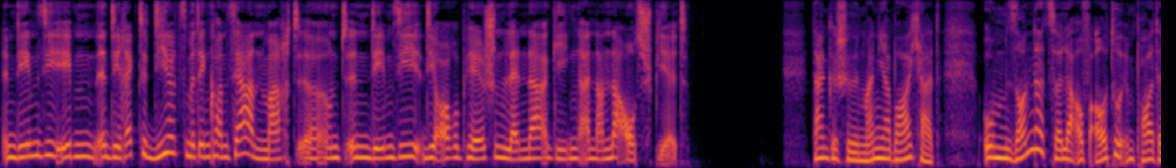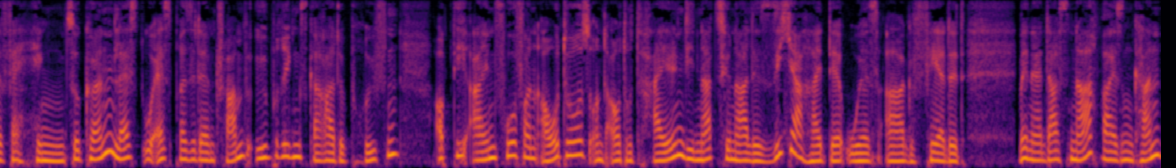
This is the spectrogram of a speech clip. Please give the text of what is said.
indem sie eben direkte Deals mit den Konzernen macht äh, und indem sie die europäischen Länder gegeneinander ausspielt. Dankeschön, Manja Borchardt. Um Sonderzölle auf Autoimporte verhängen zu können, lässt US-Präsident Trump übrigens gerade prüfen, ob die Einfuhr von Autos und Autoteilen die nationale Sicherheit der USA gefährdet. Wenn er das nachweisen kann,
